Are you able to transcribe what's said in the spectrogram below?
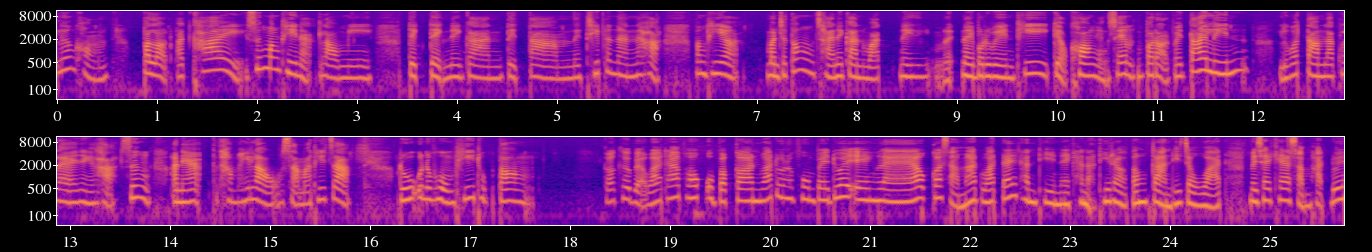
เรื่องของปลอดวัดไข้ ซึ่งบางทีเนี่ยเรามีเด็กๆในการติดตามในทริปนั้นๆนะคะ บางทีอะมันจะต้องใช้ในการวัดในในบริเวณที่เกี่ยวข้องอย่างเช่นประหลอดไว้ใต้ลิ้น หรือว่าตามรักแร้อย่างเงี้ยค่ะ ซึ่งอันเนี้ยจะทำให้เราสามารถที่จะรู้อุณหภูมิที่ถูกต้อง ก็คือแบบว่าถ้าพกอุปกรณ์วัดอุณหภูมิไปด้วยเองแล้ว ก็สามารถวัดได้ทันทีในขณะที่เราต้องการที่จะวัด ไม่ใช่แค่สัมผัสด้วย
